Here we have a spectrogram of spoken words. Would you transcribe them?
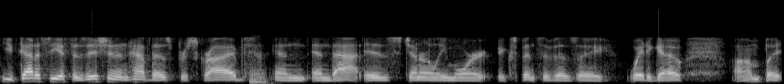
You've got to see a physician and have those prescribed, and and that is generally more expensive as a way to go. Um, but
